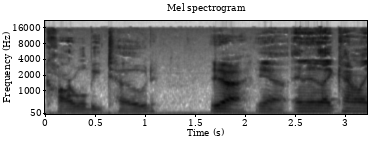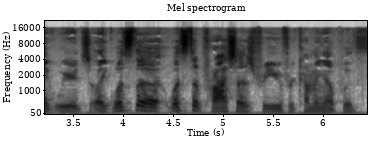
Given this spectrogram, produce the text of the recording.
car will be towed. Yeah. Yeah, and they're like kind of like weird. So, like, what's the what's the process for you for coming up with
